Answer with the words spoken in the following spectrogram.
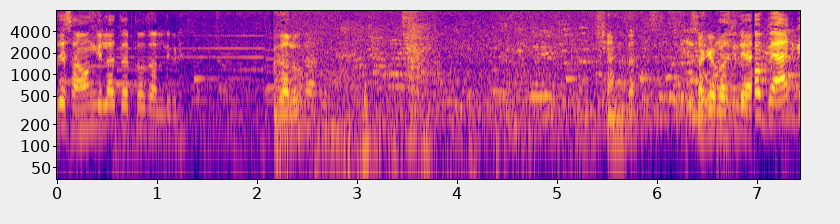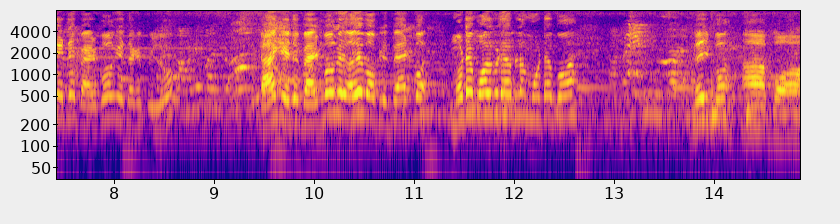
ते सांगून गेला तर तो चालला तिकडे. चालू. शांत. सगळे बसले. बॅट घेते बॅट बॉल घेता का पिल्लू? काय घेते बॅट बॉल अरे बापरे बॅट बॉल मोठा बॉल कुठे आपला? मोठा बॉल वेज बॉल हा बॉल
